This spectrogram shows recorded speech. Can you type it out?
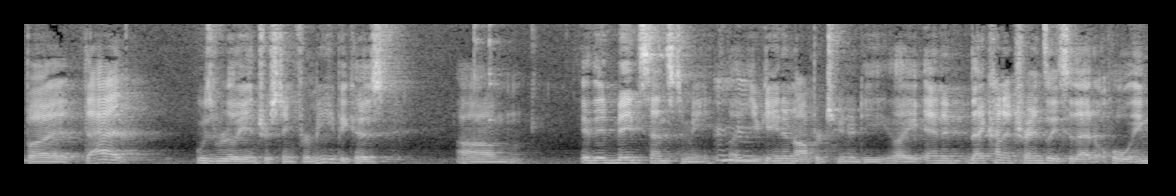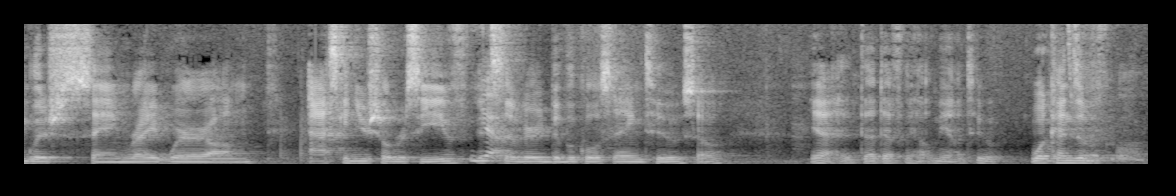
But that was really interesting for me because um, it, it made sense to me. Like Mm-hmm. you gain an opportunity, like, and it, that kind of translates to that whole English saying, right? Where um, ask and you shall receive. It's a very biblical saying too. So yeah, that definitely helped me out too. What kinds Really of cool.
